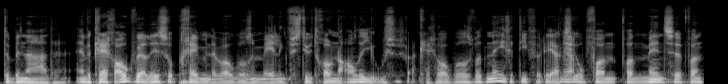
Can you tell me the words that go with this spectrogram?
te benaderen. En we kregen ook wel eens, op een gegeven moment hebben we ook wel eens een mailing verstuurd, gewoon naar alle users. Waar kregen we ook wel eens wat negatieve reactie op van, van mensen, van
